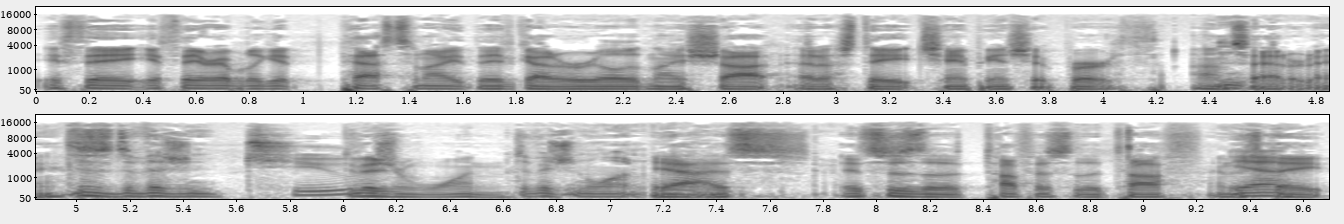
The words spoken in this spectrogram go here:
if they if they're able to get past tonight, they've got a real nice shot at a state championship berth on Saturday. This is Division Two. Division one. Division One. Yeah, it's this is the toughest of the tough in yeah. the state.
